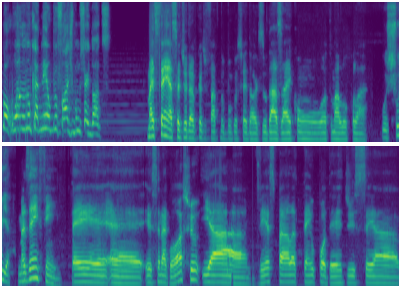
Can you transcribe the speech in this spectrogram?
Pô, o ano nunca nem ouviu falar de Monster Dogs. Mas tem essa dinâmica de fato no Bungo Stray Dogs, o Dazai com o outro maluco lá. O Shuya. Mas enfim, tem é, esse negócio e a Vespa ela tem o poder de ser a,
